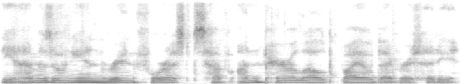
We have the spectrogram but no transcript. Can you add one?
the Amazonian rainforests have unparalleled biodiversity.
